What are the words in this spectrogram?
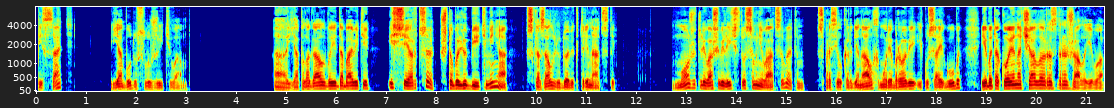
писать, я буду служить вам. — А я полагал, вы добавите и сердце, чтобы любить меня, — сказал Людовик XIII. — Может ли Ваше Величество сомневаться в этом? — спросил кардинал, хмуря брови и кусая губы, ибо такое начало раздражало его.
